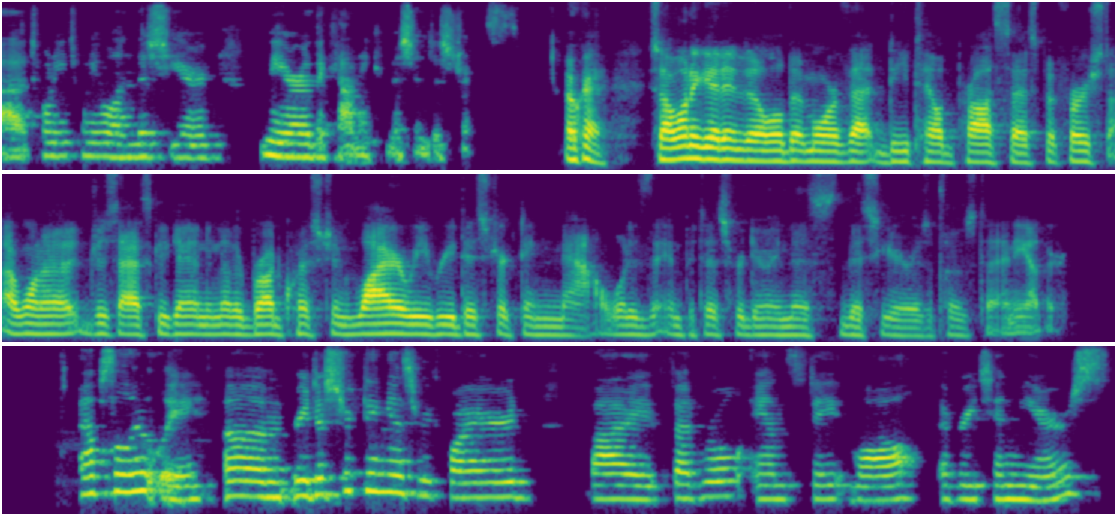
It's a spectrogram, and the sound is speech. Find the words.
uh, 2021 this year mirror the county commission districts. Okay, so I want to get into a little bit more of that detailed process, but first I want to just ask again another broad question. Why are we redistricting now? What is the impetus for doing this this year as opposed to any other? Absolutely. Um, redistricting is required by federal and state law every 10 years.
